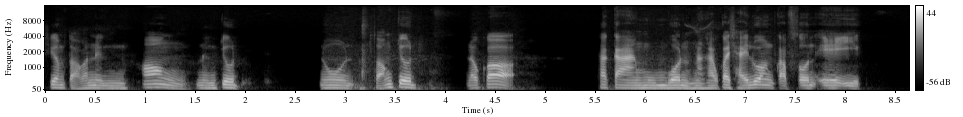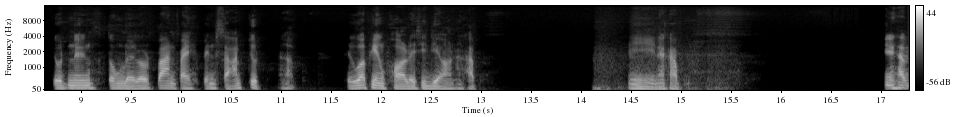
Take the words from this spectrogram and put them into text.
เชื่อมต่อกันหนึ่งห้องหนึ่งจุดนู่นสองจุด แล้วก็ถ้ากลางมุมบนนะครับ ก็ใช้ร่วมกับโซน A อีกจุดหนึ่งตรงเลยรถบ้านไปเป็นสามจุดนะครับ ถือว่าเพียงพอเลยทีเดียวนะครับ นี่นะครับนี่ครับ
